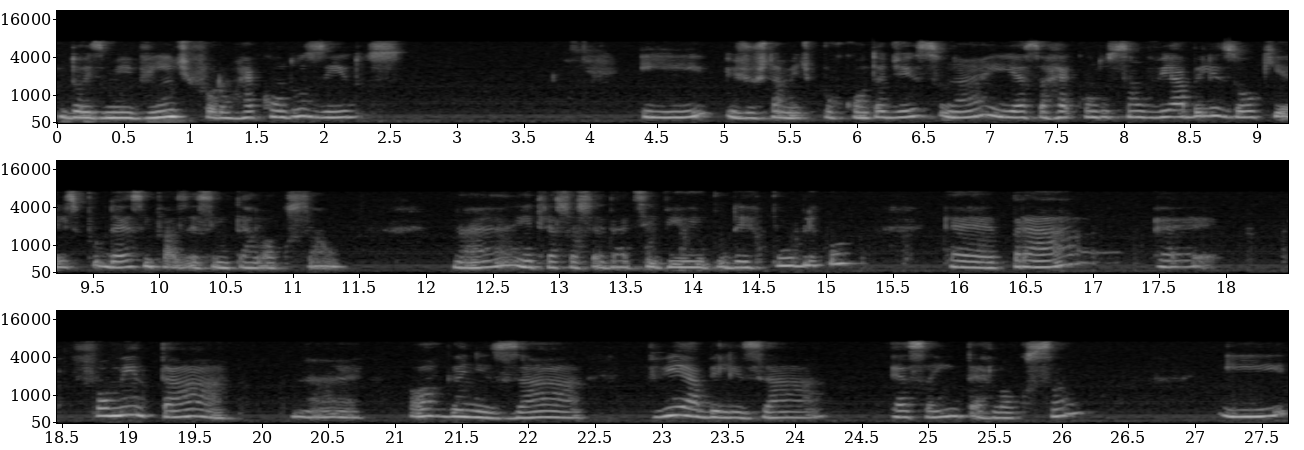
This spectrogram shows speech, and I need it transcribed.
2020 foram reconduzidos. E justamente por conta disso, né, e essa recondução viabilizou que eles pudessem fazer essa interlocução né, entre a sociedade civil e o poder público é, para é, fomentar, né, organizar, viabilizar essa interlocução e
